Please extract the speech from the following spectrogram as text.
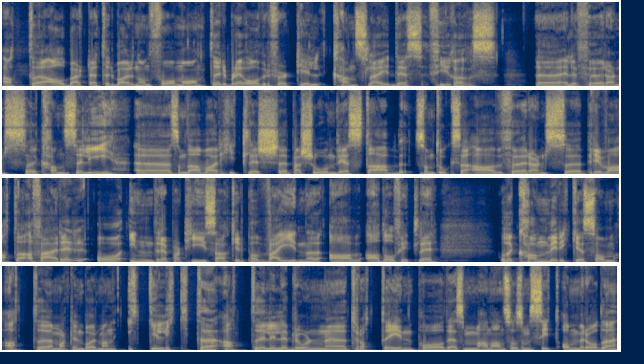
at Albert etter bare noen få måneder ble overført til Kanslei des Führers, eller Førerens kanselli, som da var Hitlers personlige stab, som tok seg av førerens private affærer og indre partisaker på vegne av Adolf Hitler. Og det kan virke som at eh, Martin Bormann ikke likte at eh, lillebroren eh, trådte inn på det som han anså som sitt område.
